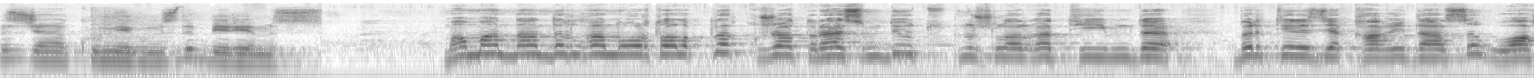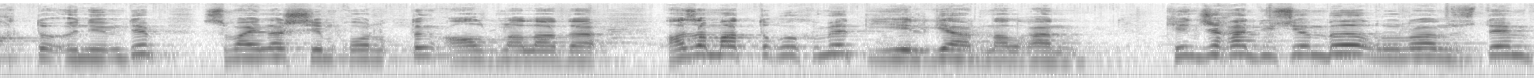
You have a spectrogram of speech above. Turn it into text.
біз жаңа көмегімізді береміз. Мамандандырылған орталықта құжат рәсімдеу тұтынушыларға тиімді бір терезе қағидасы уақытты үнемдеп сыбайлас жемқорлықтың алдын алады. Азаматтық үкімет елге арналған. Кенжехан дүйсенбі руран үстем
